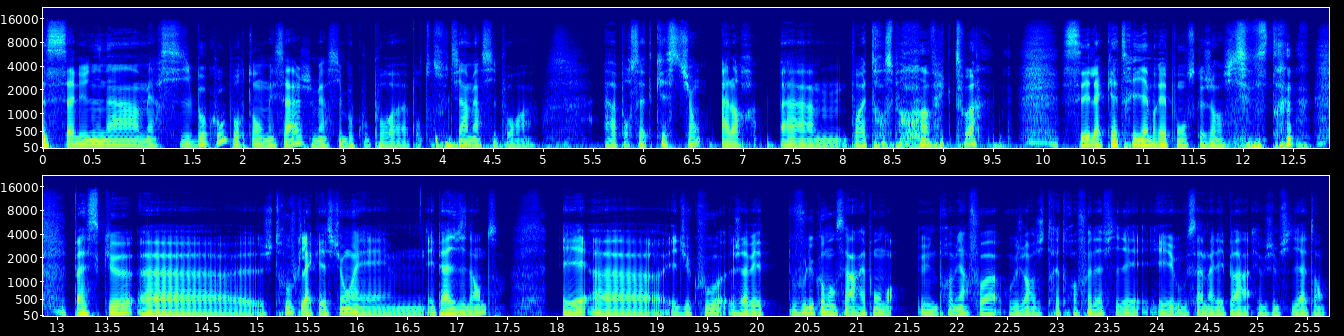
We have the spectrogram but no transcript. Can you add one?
Salut Nina, merci beaucoup pour ton message, merci beaucoup pour, euh, pour ton soutien, merci pour, euh, euh, pour cette question. Alors, pour être transparent avec toi, c'est la quatrième réponse que j'enregistre parce que je trouve que la question est, est pas évidente. Et, et du coup j'avais voulu commencer à répondre une première fois où j'enregistrais trois fois d'affilée et où ça m'allait pas et où je me suis dit attends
